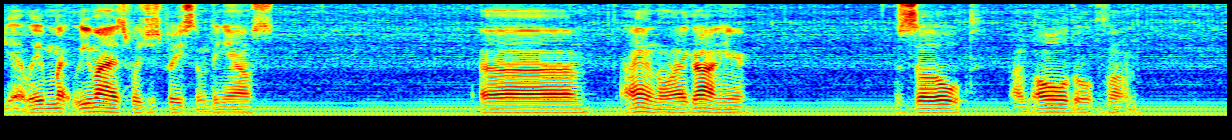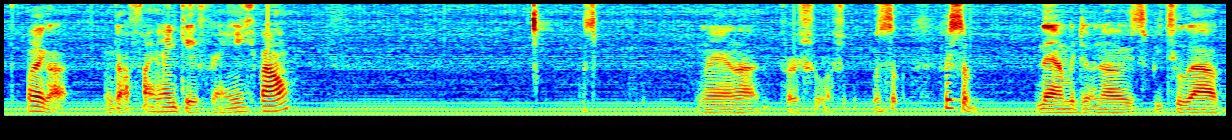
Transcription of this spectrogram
Yeah, we might we might as well just play something else. Uh, I don't know what I got in here. This is old, an old old phone. What I got? I got financial friends, bro. Man, not pressure washer. What's up? What's up? Damn, we don't know. It's be too loud.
